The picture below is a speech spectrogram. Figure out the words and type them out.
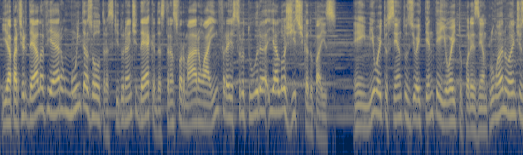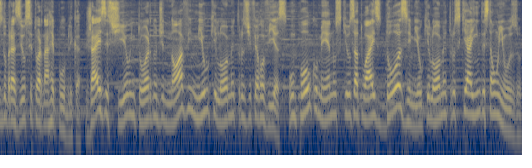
E a partir dela vieram muitas outras que durante décadas transformaram a infraestrutura e a logística do país. Em 1888, por exemplo, um ano antes do Brasil se tornar república, já existiam em torno de 9 mil quilômetros de ferrovias, um pouco menos que os atuais 12 mil quilômetros que ainda estão em uso.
